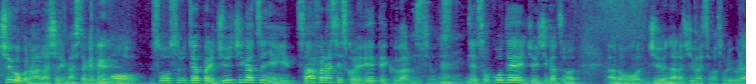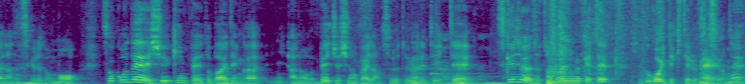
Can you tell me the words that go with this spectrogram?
中国の話ありましたけども、ええ、そうするとやっぱり11月にサンフランシスコで APEC があるんですよね。でそこで11月のあの1718とかそれぐらいなんですけれども、うん、そこで習近平とバイデンがあの米中首脳会談をすると言われていて、スケジュールはずっとそれに向けて動いてきてるんですよね。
